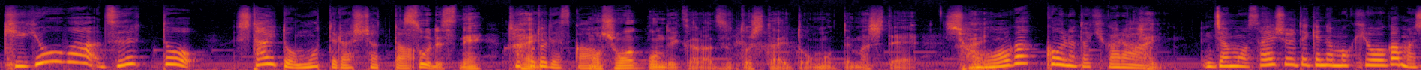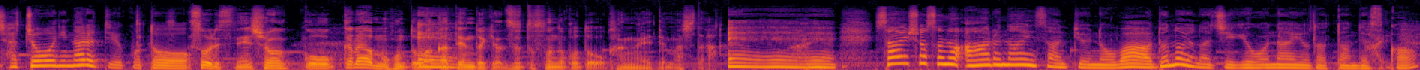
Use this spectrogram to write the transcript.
起業はずっとしたいと思ってらっしゃった？そうですね。ということですか、はい、もう小学校の時からずっとしたいと思ってまして。小学校の時から、はい、じゃあもう最終的な目標がまあ社長になるということ？そうですね。小学校からもう本当若手の時はずっとそんなことを考えてました、えー、えーはい、最初その R9 さんというのはどのような事業内容だったんですか、はい、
